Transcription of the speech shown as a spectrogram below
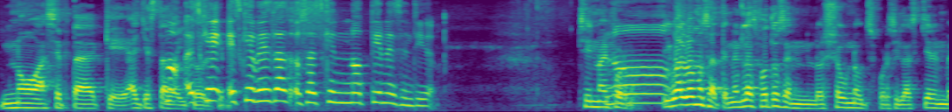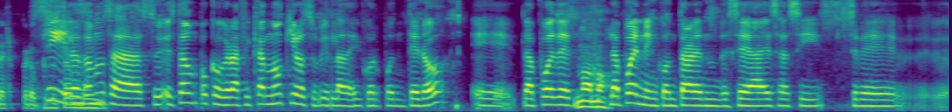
no acepta que haya estado No, ahí es todo que, es que ves las... O sea, es que no tiene sentido. Sí, no hay No. forma. Igual vamos a tener las fotos en los show notes por si las quieren ver, pero pues Sí, las muy- vamos a... Está un poco gráfica, no quiero subirla del cuerpo entero. eh, la, pueden, No, no. la pueden encontrar en donde sea, es así, se ve... eh,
